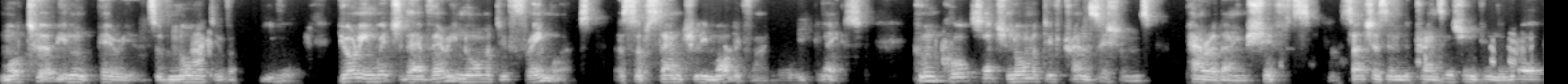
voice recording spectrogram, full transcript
more turbulent periods of normative upheaval, during which their very normative frameworks are substantially modified or replaced. Kuhn called such normative transitions paradigm shifts, such as in the transition from the world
